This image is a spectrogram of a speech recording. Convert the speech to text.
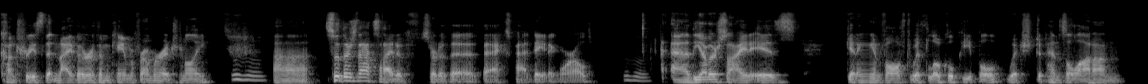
countries that neither of them came from originally. Mm-hmm. Uh, so there's that side of sort of the the expat dating world. Mm-hmm. Uh, the other side is getting involved with local people, which depends a lot on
